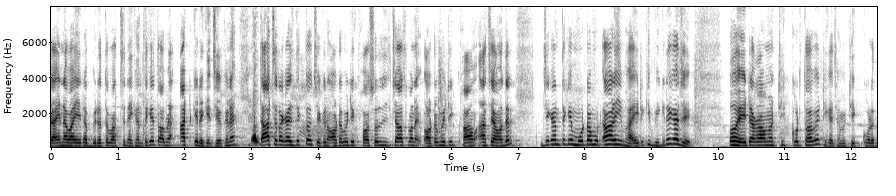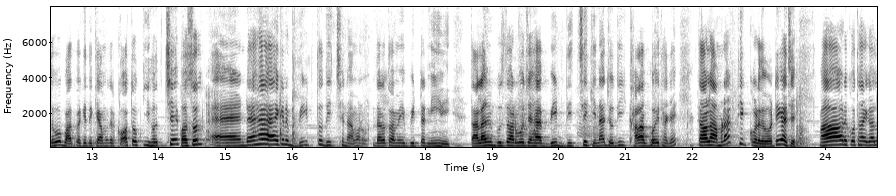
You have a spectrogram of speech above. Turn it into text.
যাই না ভাই এরা বেরোতে পারছে না এখান থেকে, তো আমি আটকে রেখেছি ওখানে। তাছাড়া গাছ দেখতে হচ্ছে এখানে অটোমেটিক ফসল চাষ মানে অটোমেটিক ফার্ম আছে আমাদের। যেখান থেকে মোটামুটি আর এই ভাই, এটা কি বিগড়ে গেছে? ও, এটা আমার ঠিক করতে হবে। ঠিক আছে, আমি ঠিক করে দেবো। বাদ বাকি দেখে আমাদের কত কি হচ্ছে ফসল। অ্যান্ড হ্যাঁ এখানে বিট তো দিচ্ছে না। আমার দ্বারা তো আমি বিটটা নিয়ে নি তাহলে আমি বুঝতে পারব যে হ্যাঁ বিট দিচ্ছে কি না যদি খারাপ হয়ে থাকে, তাহলে আমরা ঠিক করে দেবো। ঠিক আছে? আর কোথায় গেল?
